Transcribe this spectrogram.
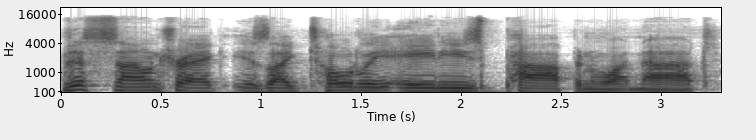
This soundtrack is like totally 80s pop and whatnot.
